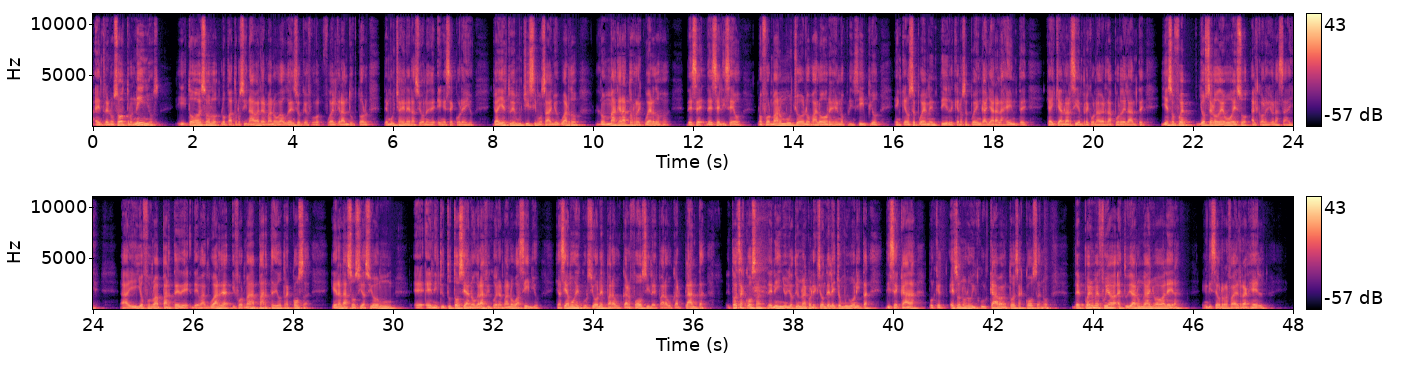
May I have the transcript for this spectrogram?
entre nosotros, niños. Y todo eso lo, patrocinaba el hermano Gaudencio, que fue, el gran doctor de muchas generaciones en ese colegio. Yo ahí estuve muchísimos años, guardo los más gratos recuerdos de ese, de ese liceo. Nos formaron mucho en los valores, en los principios, en que no se puede mentir, que no se puede engañar a la gente, que hay que hablar siempre con la verdad por delante. Y eso fue, yo se lo debo eso al Colegio La Salle. Ahí yo formaba parte de, de vanguardia y formaba parte de otra cosa que era la asociación, eh, el Instituto Oceanográfico, el hermano Basilio, que hacíamos excursiones para buscar fósiles, para buscar plantas, todas esas cosas de niños. Yo tengo una colección de lechos muy bonita, disecada, porque eso nos lo inculcaban, todas esas cosas, ¿no? Después me fui a estudiar un año a Valera, en el Liceo Rafael Rangel,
